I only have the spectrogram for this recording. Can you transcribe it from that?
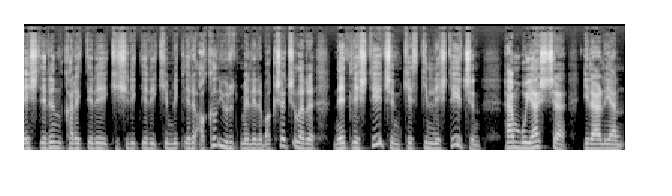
eşlerin karakteri, kişilikleri, kimlikleri, akıl yürütmeleri, bakış açıları netleştiği için, keskinleştiği için hem bu yaşça ilerleyen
